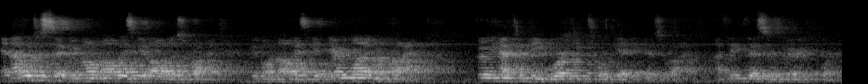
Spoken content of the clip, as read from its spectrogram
And I would just say we won't always get all those right. We won't always get every one of them right. But we have to be working toward getting those right. I think those are very important.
